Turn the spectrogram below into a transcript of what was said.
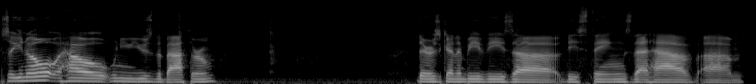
so you know how when you use the bathroom, there's gonna be these uh, these things that have um,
